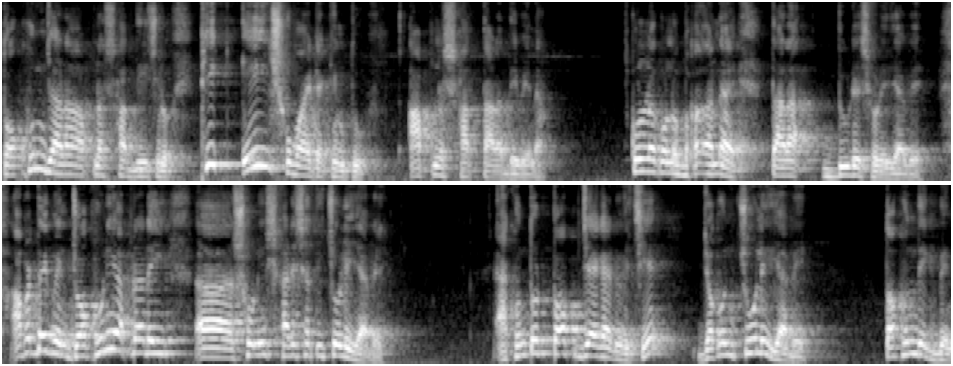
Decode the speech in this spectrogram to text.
তখন যারা আপনার সাথ দিয়েছিল, ঠিক এই সময়টা কিন্তু আপনার সাথ তারা দেবে না। কোনো না কোনো বাহানায় তারা দূরে সরে যাবে। আবার দেখবেন যখনই আপনার এই শনির সাড়ে সাথে চলে যাবে, এখন তো টপ জায়গায় রয়েছে, যখন চলে যাবে, তখন দেখবেন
